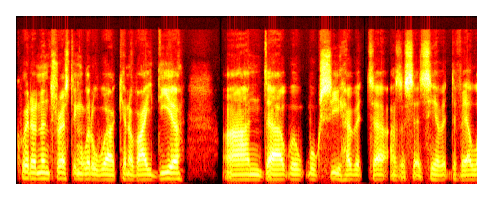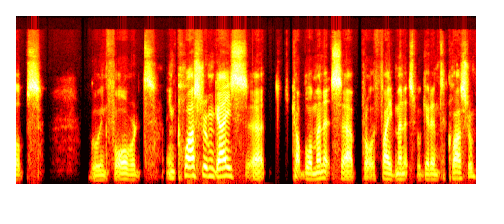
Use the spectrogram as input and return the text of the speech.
quite an interesting little uh, kind of idea and uh, we'll we'll see how it, uh, as I said, see how it develops going forward. In classroom, guys, a uh, couple of minutes, uh, probably five minutes, we'll get into classroom.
